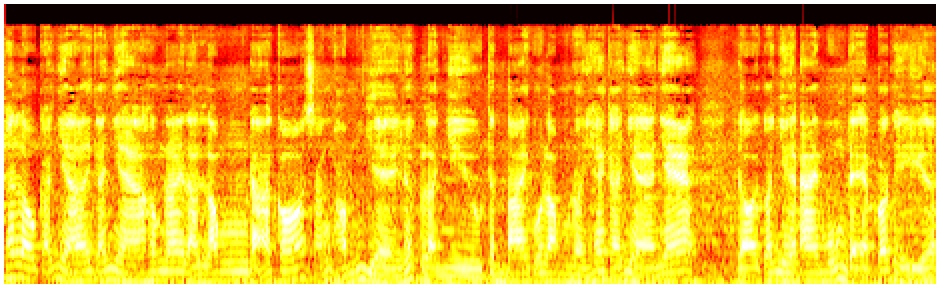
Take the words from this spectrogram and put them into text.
Hello cả nhà ơi, cả nhà. Hôm nay là Long đã có sản phẩm về rất là nhiều trên tay của Long rồi ha cả nhà nha. Rồi coi như ai muốn đẹp đó thì ờ,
